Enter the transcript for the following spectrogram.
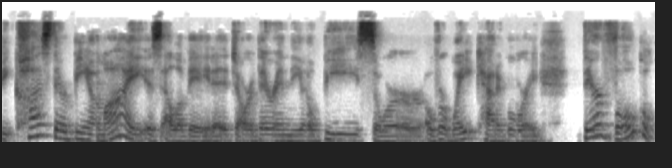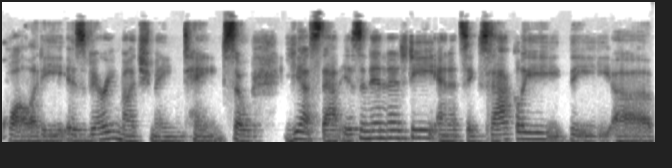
because their BMI is elevated or they're in the obese or overweight category, their vocal quality is very much maintained. So, yes, that is an entity, and it's exactly the uh,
